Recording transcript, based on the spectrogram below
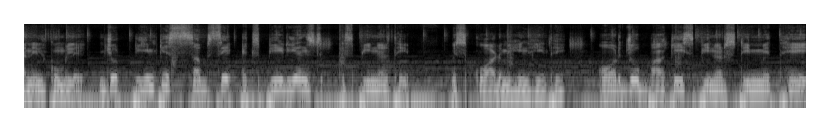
अनिल कुंबले, जो टीम के सबसे एक्सपीरियंस्ड स्पिनर थे स्क्वाड में ही नहीं थे, और जो बाकी स्पिनर्स टीम में थे,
